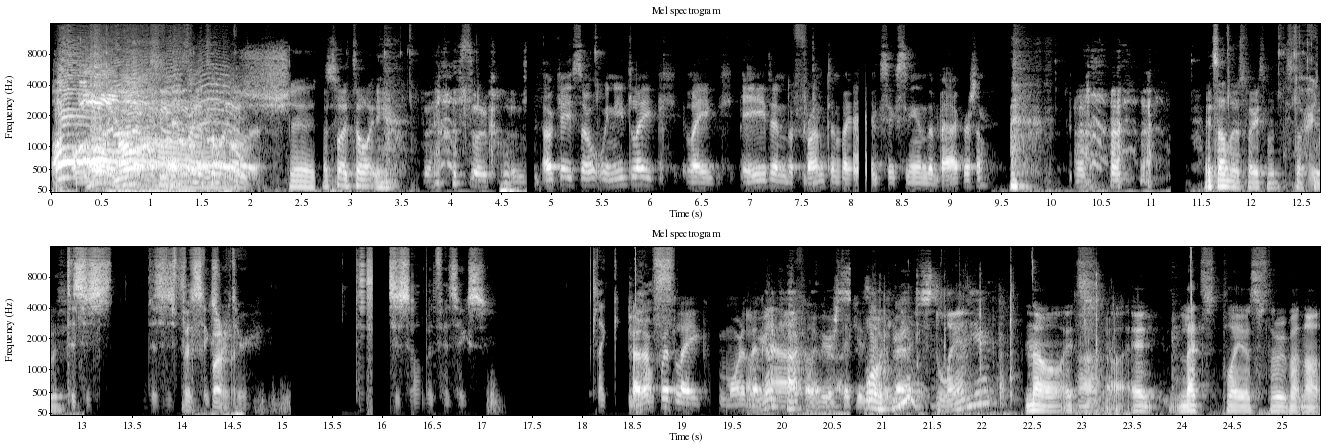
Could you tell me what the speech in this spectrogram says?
Oh! oh! See, that's what I told you. Oh, Shit. That's what I taught you. That's so close. Okay, so we need like like eight in the front and like, like sixteen in the back or something. It's on this basement. Stop Alright, this. this is this is This is physics right here. This, this is all about physics. Like Try to health. put like more than gonna half calculate of your this. stickies Whoa, can you just land here? No, it's Oh. uh, it lets players through, but not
